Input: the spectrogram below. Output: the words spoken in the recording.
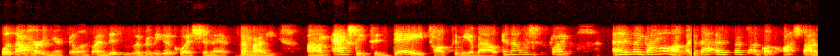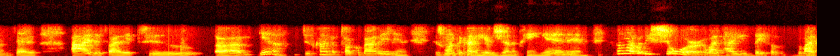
without hurting your feelings? And this is a really good question that somebody um, actually today talked to me about, and I was just like, oh my god, like that is such a good question. So I decided to, um, yeah, just kind of talk about it and just wanted to kind of hear Jen's opinion. And I'm not really sure, like how you say something to somebody.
